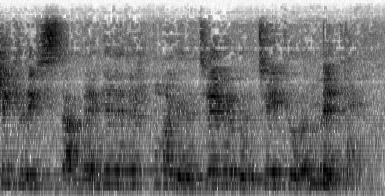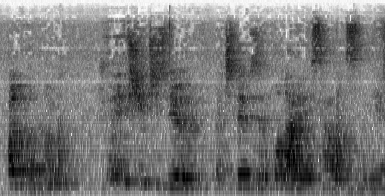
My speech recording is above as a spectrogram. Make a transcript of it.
şekildeki sistem dengededir. Buna göre T1 bölü T2 oranı nedir? Bakalım. Şöyle bir şey çiziyorum. Açıda bize kolaylık sağlasın diye.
